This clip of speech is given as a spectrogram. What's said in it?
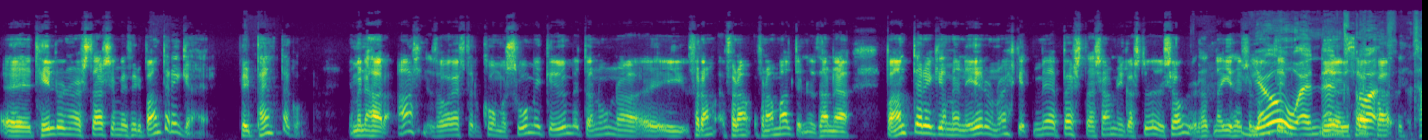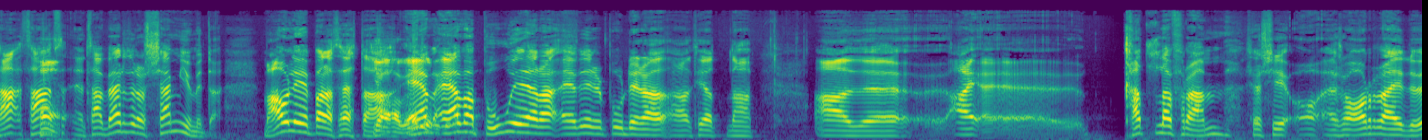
eh, tilröðunarstar sem er fyrir bandarækja hér, fyrir Pentagon ég menna það er allt þá eftir að koma svo mikið um þetta núna í fram, fram, framhaldinu þannig að bandaríkjumenn eru nú ekkert með besta samningastöðu sjálfur þarna í þessu landi Jú, en, en, sko, það, það, það, en það verður að semjum þetta. Málið er bara þetta Já, ef, ef að búið er að ef þeir eru búin að, að, hérna, að, að uh, kalla fram þessi, þessi orðræðu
